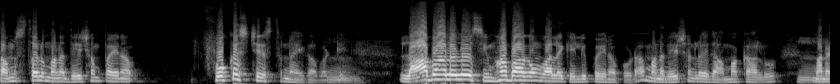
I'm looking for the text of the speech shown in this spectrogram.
సంస్థలు మన దేశం పైన ఫోకస్ చేస్తున్నాయి కాబట్టి లాభాలలో సింహభాగం వాళ్ళకి వెళ్ళిపోయినా కూడా మన దేశంలో ఏదో అమ్మకాలు మన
